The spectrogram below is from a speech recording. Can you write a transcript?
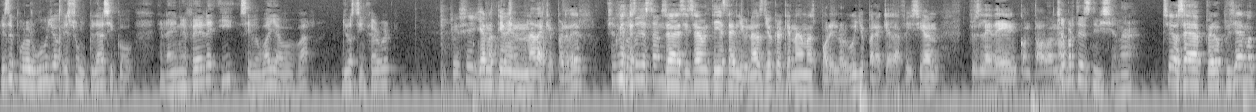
Es de puro orgullo, es un clásico en la NFL y se lo va a llevar Justin Herbert. Pues sí, ya no tienen nada que perder. Sí, los dos ya están. O sea, sinceramente ya están eliminados. Yo creo que nada más por el orgullo para que la afición pues le den con todo, Sí, ¿no? aparte es divisional. Sí, o sea, pero pues ya no,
